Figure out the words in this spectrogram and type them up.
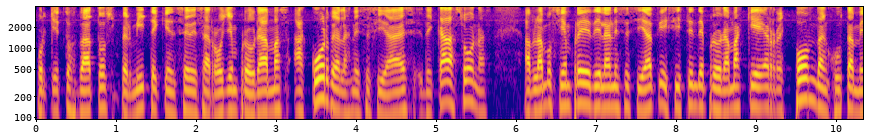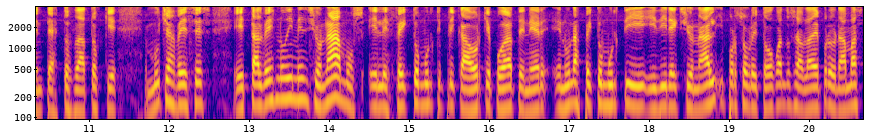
porque estos datos permiten que se desarrollen programas acorde a las necesidades de cada zona. Hablamos siempre de la necesidad que existen de programas que respondan justamente a estos datos que muchas veces eh, tal vez no dimensionamos el efecto multiplicador que pueda tener en un aspecto multidireccional y por sobre todo cuando se habla de programas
